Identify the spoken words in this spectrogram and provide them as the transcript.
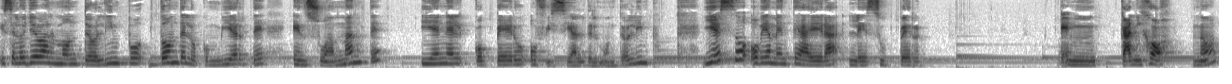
y se lo lleva al monte Olimpo donde lo convierte en su amante y en el copero oficial del monte Olimpo. Y eso obviamente a Hera le super encanijó, ¿no?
